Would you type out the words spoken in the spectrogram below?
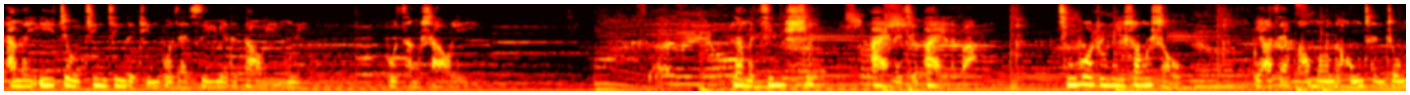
它们依旧静静地停泊在岁月的倒影里，不曾烧离。那么今世，爱了就爱了吧，请握住那双手，不要在茫茫的红尘中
